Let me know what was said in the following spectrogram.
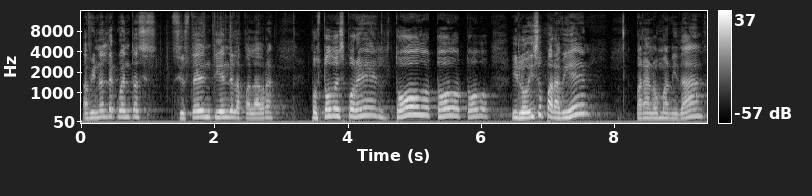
a final de cuentas, si usted entiende la palabra, pues todo es por Él, todo, todo, todo. Y lo hizo para bien, para la humanidad.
